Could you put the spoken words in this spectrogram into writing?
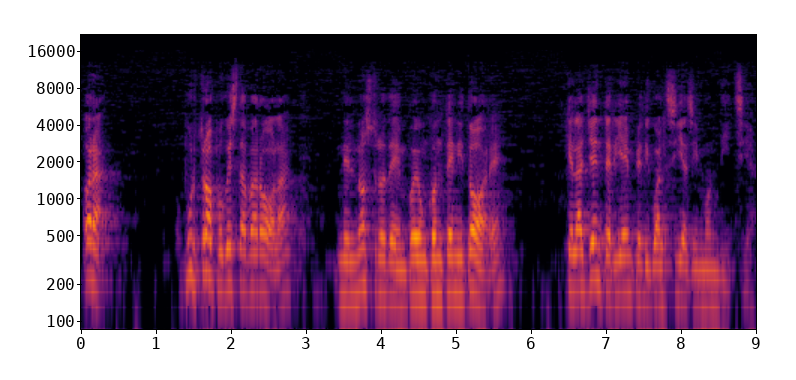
Ora, purtroppo questa parola nel nostro tempo è un contenitore che la gente riempie di qualsiasi immondizia.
